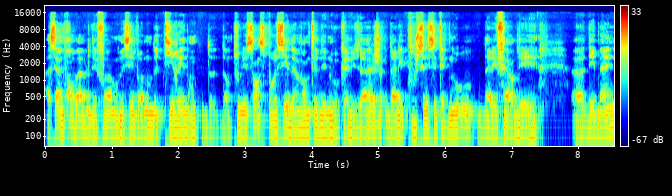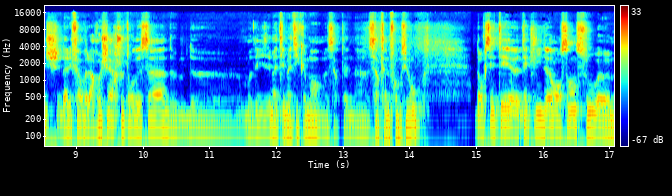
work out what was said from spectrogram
assez improbables. Des fois, on essayait vraiment de tirer dans, dans tous les sens pour essayer d'inventer des nouveaux cas d'usage, d'aller pousser ces technos, d'aller faire des euh, des benches, d'aller faire de la recherche autour de ça, de, de modéliser mathématiquement certaines, certaines fonctions. Donc c'était euh, tech leader au sens où euh,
